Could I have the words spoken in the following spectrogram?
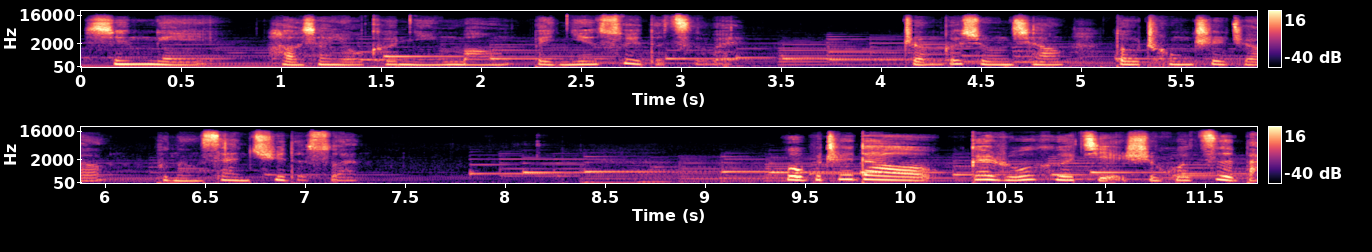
心里好像有颗柠檬被捏碎的滋味。整个胸腔都充斥着不能散去的酸，我不知道该如何解释或自白。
